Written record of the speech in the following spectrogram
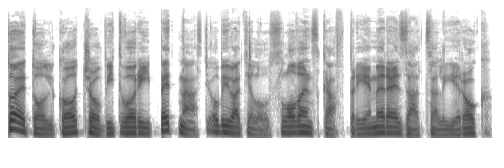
To je toľko, čo vytvorí 15 obyvateľov Slovenska v priemere za celý rok.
